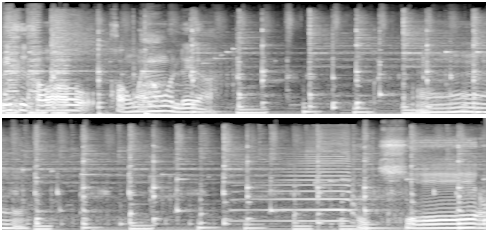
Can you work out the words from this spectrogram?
นี่คือเขาเอาของไว้มาหมดเลยเหรออ๋อโอเคโอ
